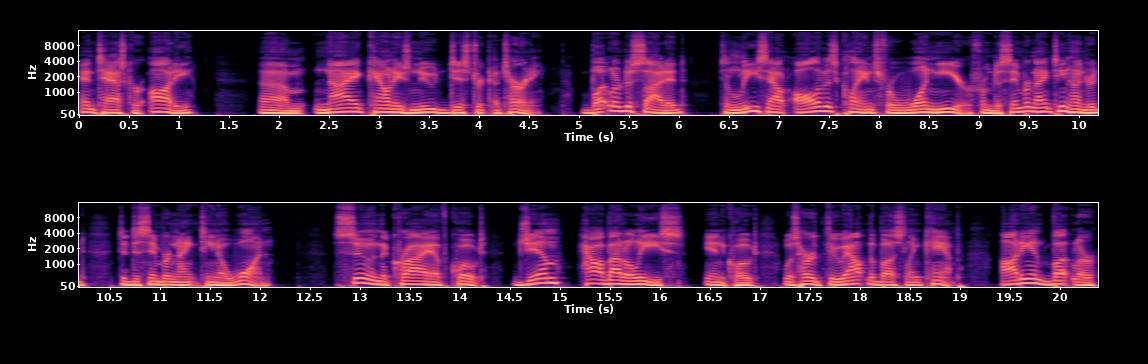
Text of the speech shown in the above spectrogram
and Tasker Oddie, um, Nye County's new district attorney. Butler decided to lease out all of his claims for one year from December 1900 to December 1901. Soon the cry of, quote, Jim, how about a lease, end quote, was heard throughout the bustling camp. Oddie and Butler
